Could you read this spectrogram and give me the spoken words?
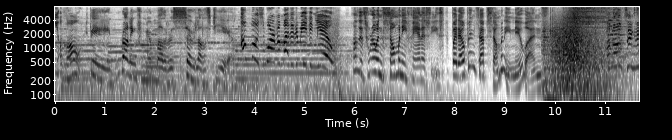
me alone. Bean, running from your mother is so last year. Elfo's more of a mother to me than you. Oh, this ruins so many fantasies, but opens up so many new ones. Announcing the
